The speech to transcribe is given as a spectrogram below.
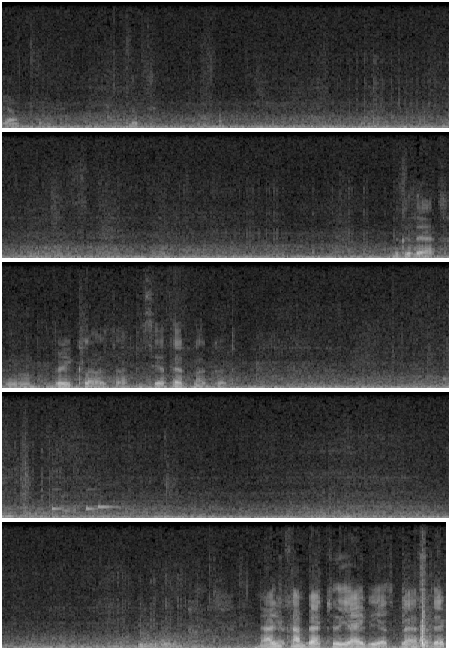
Yeah. Look. Look at that. Mhm. Very closed up. You see, that's not good. Now you come back to the ABS plastic.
